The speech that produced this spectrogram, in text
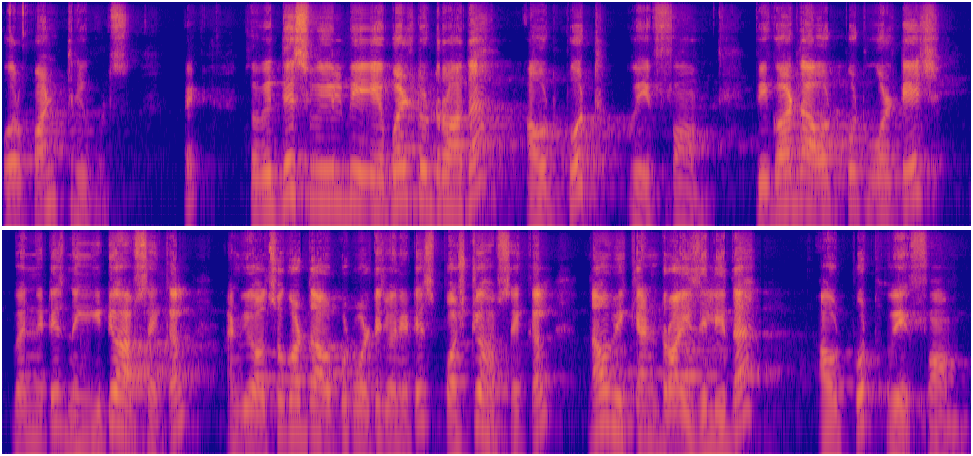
4.3 volts. Right? So with this we will be able to draw the output waveform. We got the output voltage when it is negative half cycle and we also got the output voltage when it is positive half cycle now we can draw easily the output waveform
